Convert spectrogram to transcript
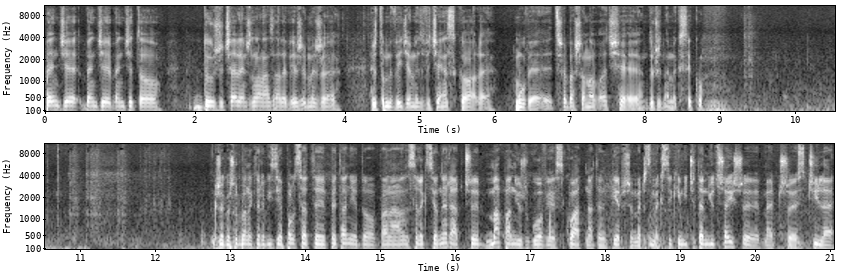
będzie, będzie, będzie to duży challenge dla nas, ale wierzymy, że, że to my wyjdziemy zwycięsko, ale mówię, trzeba szanować e, drużynę Meksyku. Grzegorz Urbanek, Telewizja Polsat. Y, Pytanie do pana selekcjonera. Czy ma pan już w głowie skład na ten pierwszy mecz z Meksykiem i czy ten jutrzejszy mecz z Chile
